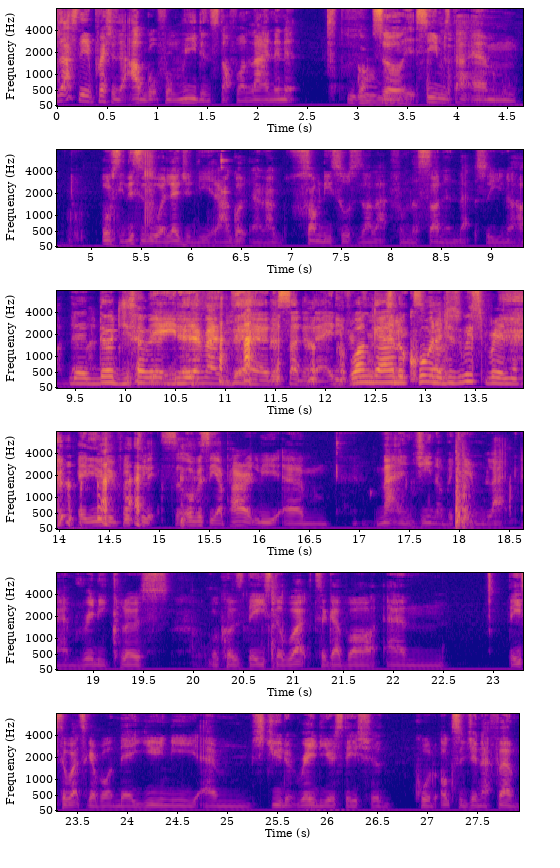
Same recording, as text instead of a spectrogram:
That's the impression that I've got from reading stuff online, innit? Go on, So on. it seems that um obviously this is all allegedly and I got and I, some of these sources are like from the sun and that so you know how the them man- dodgy. Yeah, you know that man there, the sun and that One guy in the corner bro. just whispering. anything for clicks. So obviously, apparently, um, Matt and Gina became like um, really close because they used to work together. Um, they used to work together on their uni um student radio station called Oxygen FM.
